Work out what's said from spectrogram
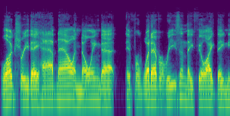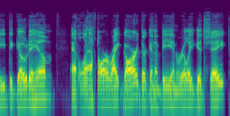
luxury they have now, and knowing that if for whatever reason they feel like they need to go to him at left or right guard, they're going to be in really good shape.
